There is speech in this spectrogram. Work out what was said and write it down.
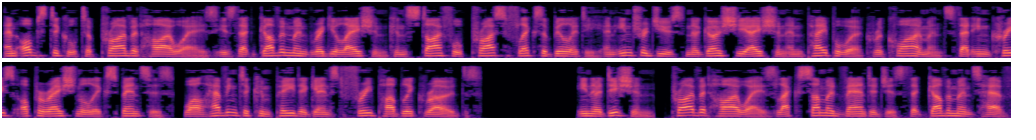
An obstacle to private highways is that government regulation can stifle price flexibility and introduce negotiation and paperwork requirements that increase operational expenses, while having to compete against free public roads. In addition, private highways lack some advantages that governments have,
